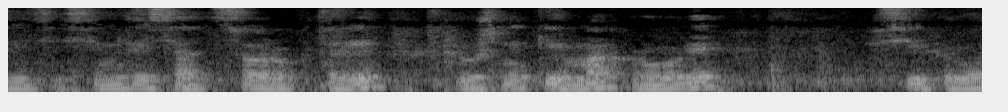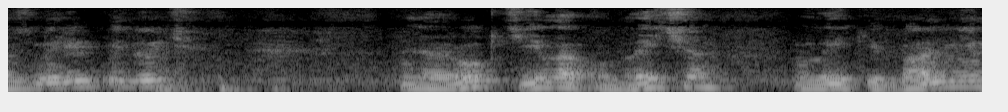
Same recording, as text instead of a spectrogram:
Позиції 7043. Рушники махрові. Всіх розмірів ідуть. Для рук, тіла, обличчя, великі бані.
